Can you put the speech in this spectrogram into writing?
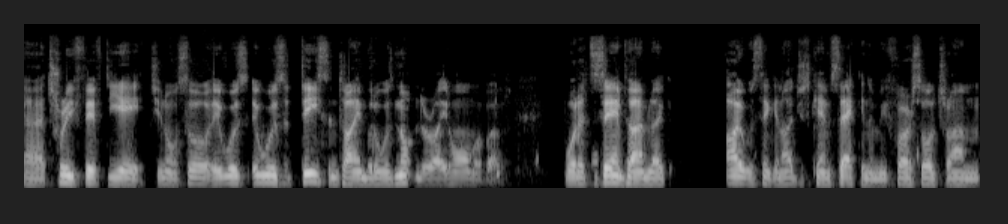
uh, 358 you know so it was it was a decent time but it was nothing to write home about. But at the same time like I was thinking I just came second in my first ultra. I'm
